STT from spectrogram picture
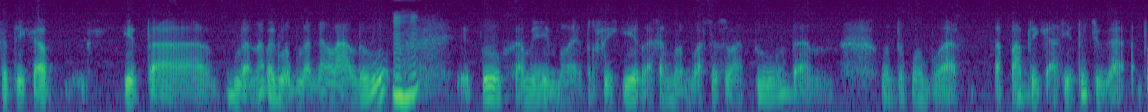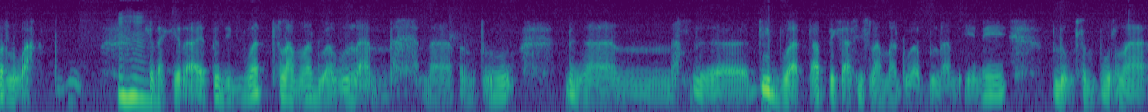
ketika kita bulan apa dua bulan yang lalu mm -hmm. itu kami mulai berpikir akan membuat sesuatu dan untuk membuat aplikasi itu juga perlu waktu. Mm-hmm. Kira-kira itu dibuat selama dua bulan. Nah tentu dengan uh, dibuat aplikasi selama dua bulan ini belum sempurna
